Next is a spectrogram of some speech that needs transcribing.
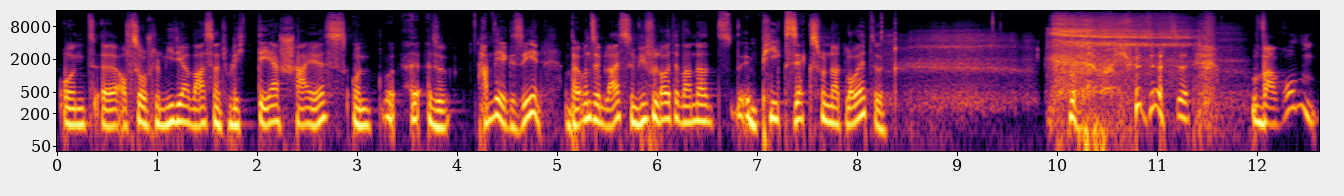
und äh, auf Social Media war es natürlich der Scheiß und äh, also haben wir ja gesehen. Bei uns im Livestream, wie viele Leute waren da im Peak? 600 Leute. Warum?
